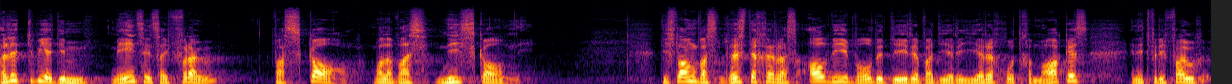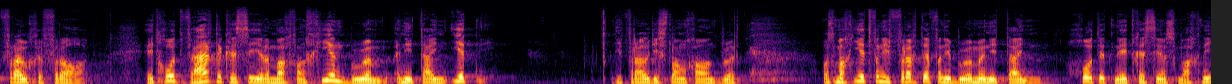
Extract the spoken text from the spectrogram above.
Hulle twee, die mens en sy vrou, was skaal, maar hulle was nie skaam nie. Die slang was lustiger as al die wilde diere wat deur die Here God gemaak is en het vir die vrou vrou gevra: "Het God werklik gesê julle mag van geen boom in die tuin eet nie?" Die vrou die slang geantwoord: "Ons mag eet van die vrugte van die bome in die tuin, God het net gesê ons mag nie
